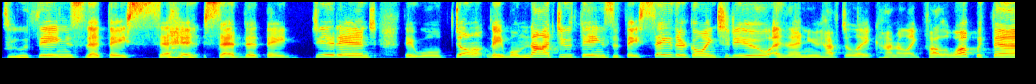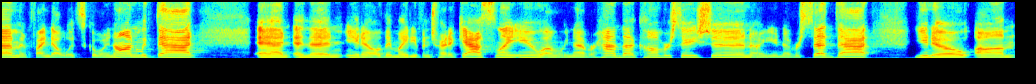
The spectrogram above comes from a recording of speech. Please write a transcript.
do things that they said said that they didn't. They will don't they will not do things that they say they're going to do. And then you have to like kind of like follow up with them and find out what's going on with that and and then you know they might even try to gaslight you and we never had that conversation or you never said that you know um,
